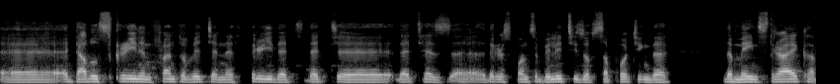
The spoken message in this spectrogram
uh, a double screen in front of it and a three that that uh, that has the responsibilities of supporting the the main striker.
